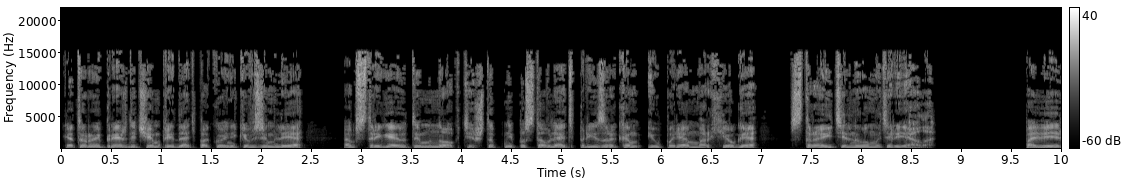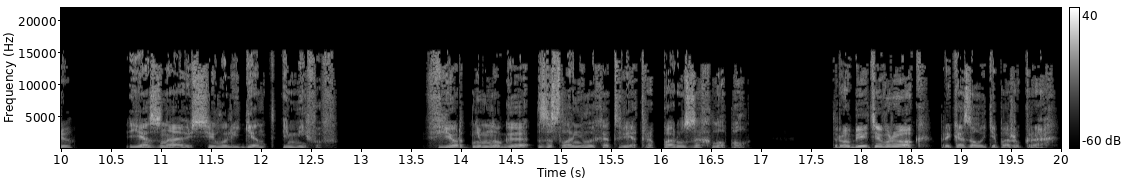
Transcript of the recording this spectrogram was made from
которые, прежде чем предать покойника земле, обстригают им ногти, чтоб не поставлять призракам и упырям Мархёга строительного материала. Поверю. Я знаю силу легенд и мифов. Фьорд немного заслонил их от ветра, парус захлопал. «Трубите в рог!» — приказал экипажу Крах.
